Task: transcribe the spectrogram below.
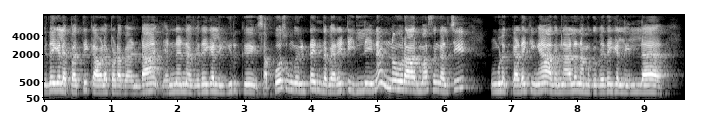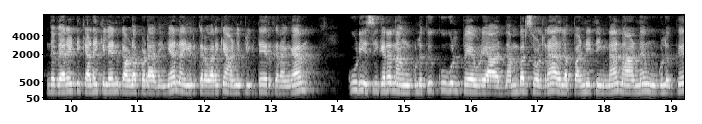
விதைகளை பற்றி கவலைப்பட வேண்டாம். என்னென்ன விதைகள் இருக்குது சப்போஸ் உங்கள்கிட்ட இந்த வெரைட்டி இல்லைன்னா இன்னும் ஒரு ஆறு மாதம் கழித்து உங்களுக்கு கிடைக்குங்க. அதனால் நமக்கு விதைகள் இல்லை. இந்த வெரைட்டி கிடைக்கலன்னு கவலைப்படாதீங்க. நான் இருக்கிற வரைக்கும் அனுப்பிக்கிட்டே இருக்கிறேங்க. கூடிய சீக்கிரம் நான் உங்களுக்கு கூகுள் பேவுடைய நம்பர் சொல்கிறேன் அதில் பண்ணிட்டீங்கன்னா நான் உங்களுக்கு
